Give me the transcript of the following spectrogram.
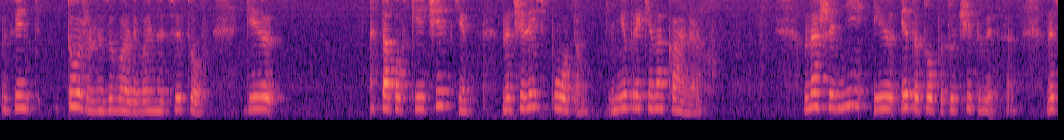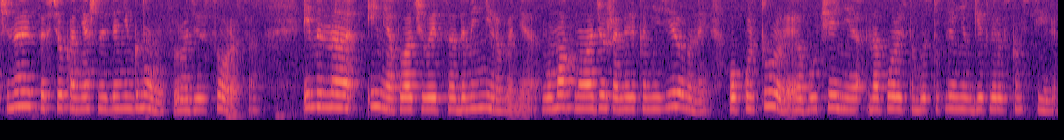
ведь тоже называли войной цветов. Гестаповские чистки начались потом, не при кинокамерах. В наши дни и этот опыт учитывается. Начинается все, конечно, с денег гномов, вроде Сороса – Именно ими оплачивается доминирование. В умах молодежи американизированной поп-культуры и обучение напористым выступлениям в гитлеровском стиле.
